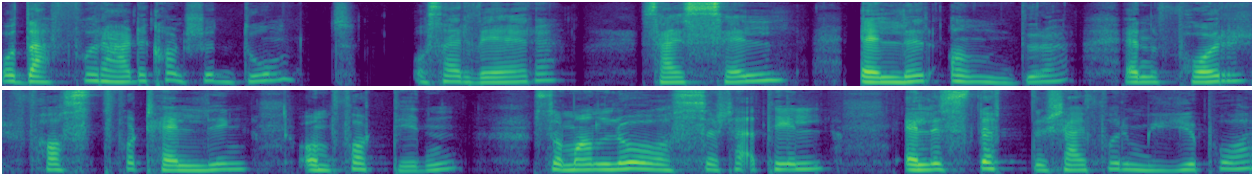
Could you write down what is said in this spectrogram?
og derfor er det kanskje dumt å servere seg selv eller andre en for fast fortelling om fortiden som man låser seg til eller støtter seg for mye på,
